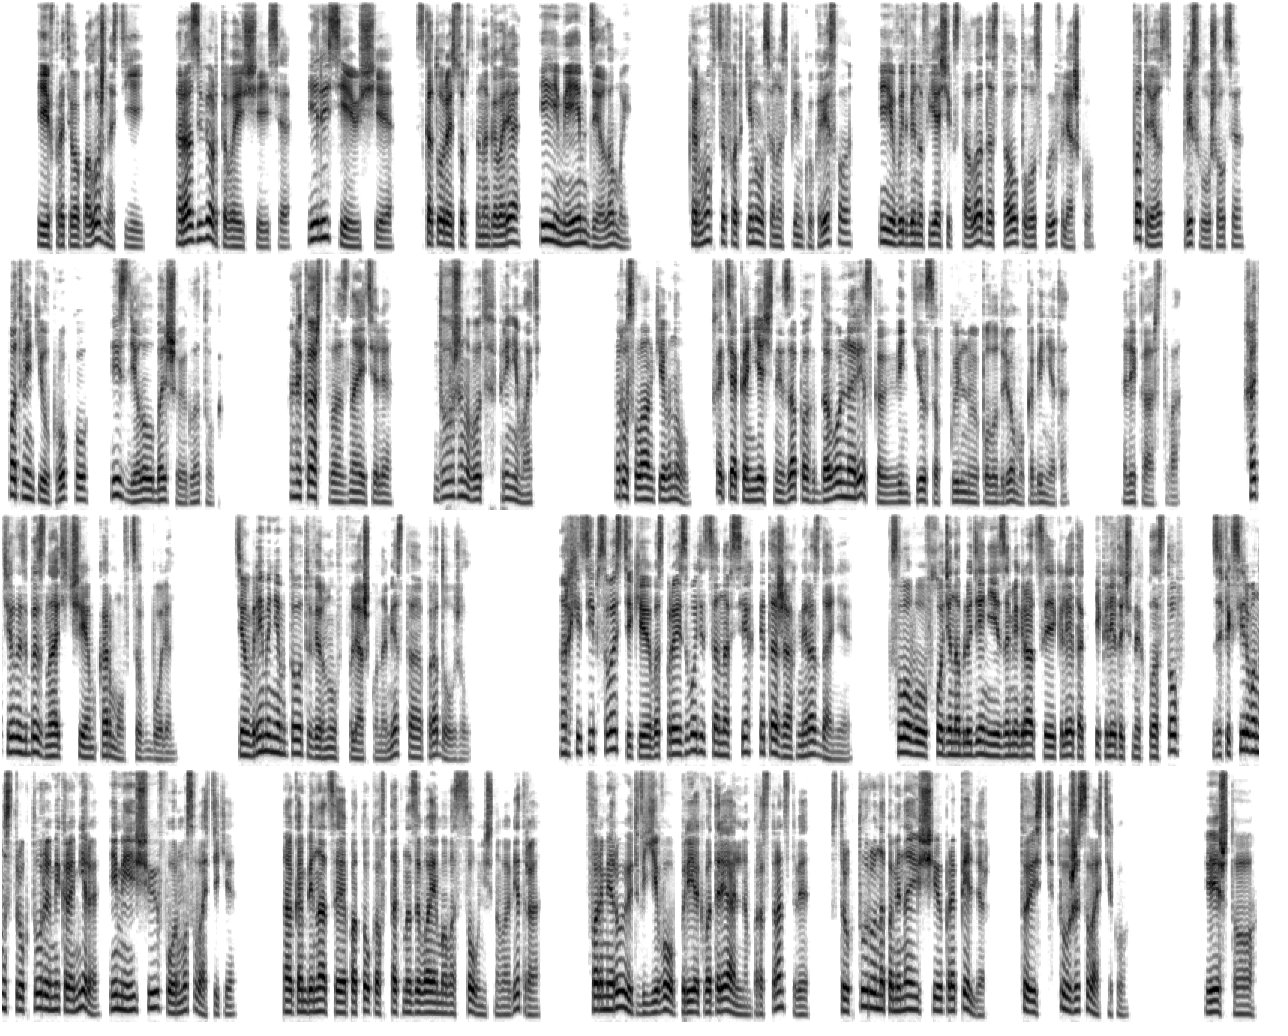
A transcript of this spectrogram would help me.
И в противоположность ей развертывающееся или сеющее, с которой, собственно говоря, и имеем дело мы. Кормовцев откинулся на спинку кресла и, выдвинув ящик стола, достал плоскую фляжку. Потряс, прислушался, отвинтил пробку и сделал большой глоток. «Лекарство, знаете ли, должен вот принимать». Руслан кивнул, хотя коньячный запах довольно резко ввинтился в пыльную полудрему кабинета лекарства. Хотелось бы знать, чем Кормовцев болен. Тем временем тот, вернув фляжку на место, продолжил. Архетип свастики воспроизводится на всех этажах мироздания. К слову, в ходе наблюдений за миграцией клеток и клеточных пластов зафиксированы структуры микромира, имеющие форму свастики. А комбинация потоков так называемого солнечного ветра формирует в его приэкваториальном пространстве структуру, напоминающую пропеллер, то есть ту же свастику. И что?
